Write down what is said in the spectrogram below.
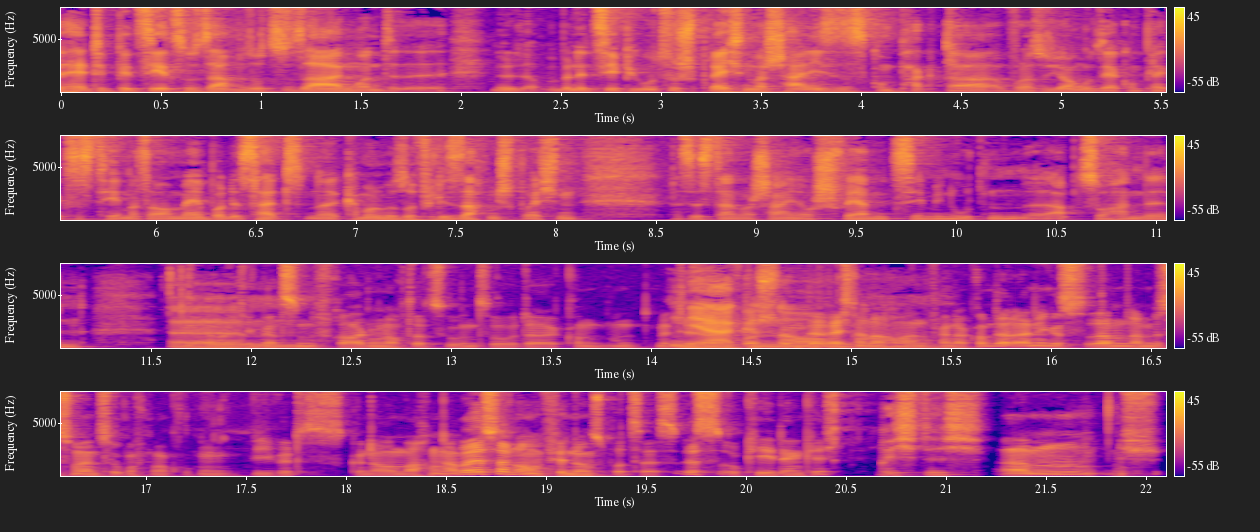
hätte PC zusammen sozusagen und äh, über eine CPU zu sprechen, wahrscheinlich ist es kompakter, obwohl das auch ein sehr komplexes Thema ist, aber Mainboard ist halt, ne, kann man über so viele Sachen sprechen, das ist dann wahrscheinlich auch schwer mit zehn Minuten äh, abzuhandeln. Ja, mit den ähm, ganzen Fragen noch dazu und so, da kommt mit der ja, Vorstellung genau, der Rechner genau. noch am Anfang, da kommt halt einiges zusammen, da müssen wir in Zukunft mal gucken, wie wir das genau machen. Aber ist halt noch ein Findungsprozess. Ist okay, denke ich. Richtig. Ähm, ich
